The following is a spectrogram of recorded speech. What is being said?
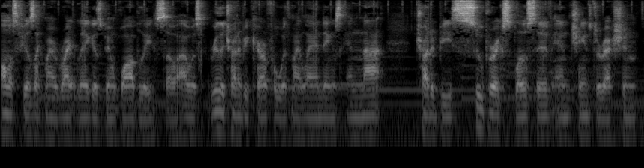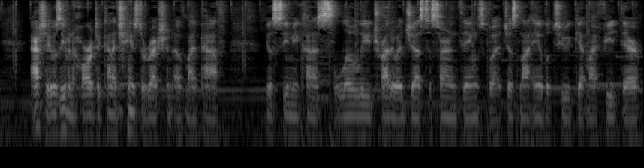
almost feels like my right leg has been wobbly. So I was really trying to be careful with my landings and not try to be super explosive and change direction. Actually, it was even hard to kind of change direction of my path You'll see me kind of slowly try to adjust to certain things, but just not able to get my feet there.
